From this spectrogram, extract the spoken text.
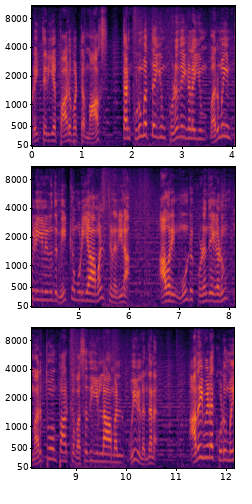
உடைத்தெறிய பாடுபட்ட மார்க்ஸ் தன் குடும்பத்தையும் குழந்தைகளையும் வறுமையின் பிடியிலிருந்து மீட்க முடியாமல் திணறினார். அவரின் மூன்று குழந்தைகளும் மருத்துவம் பார்க்க வசதி இல்லாமல் உயிரிழந்தனர். அதைவிட கொடுமை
